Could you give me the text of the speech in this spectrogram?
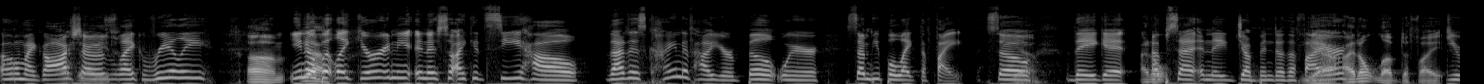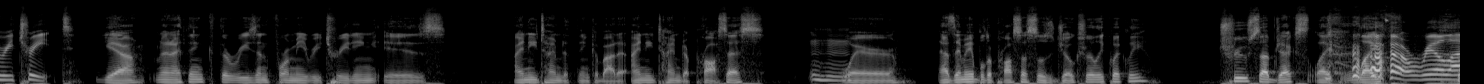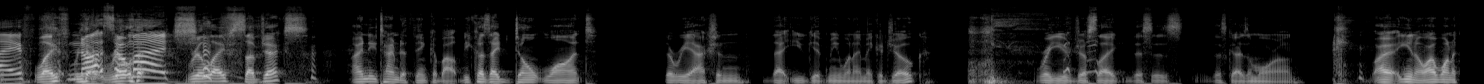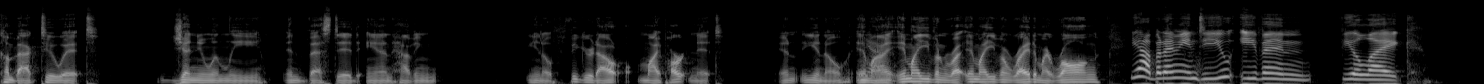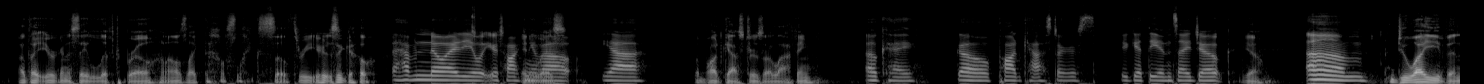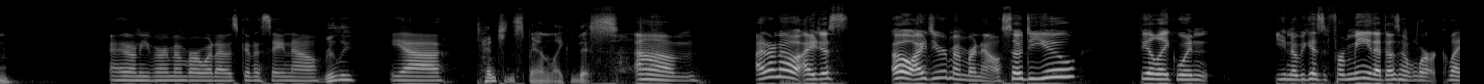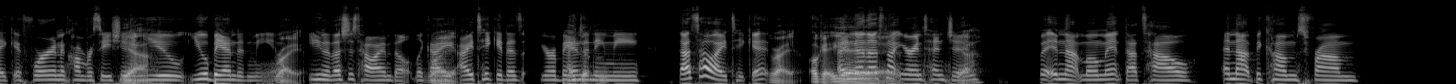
Oh my gosh! I was like, really? Um, You know, yeah. but like you're in, in a, so I could see how that is kind of how you're built, where some people like the fight. So Yeah. they get upset and they jump into the fire. Yeah, I don't love to fight. you retreat. Yeah, and I think the reason for me retreating is I need time to think about it. I need time to process. Mm-hmm. Where, as I'm able to process those jokes really quickly, true subjects like life, Real life, life, yeah, not so real much. real life subjects, I need time to think about because I don't want the reaction that you give me when I make a joke, where you're just like, "This is this guy's a moron." I, you know, I want to come back to it genuinely invested and having, you know, figured out my part in it. And you know, am Yeah. I am I even right? Am I even right? Am I wrong? yeah, but I mean, do you even feel like I thought you were gonna say lift, bro, and I was like, that was like so three years ago. I have no idea what you're talking Anyways. about? Yeah. The podcasters are laughing. Okay. Go podcasters who get the inside joke. Yeah. Um, Do I even I don't even remember what I was gonna say now. really Yeah. attention span like this? Um, I don't know. I just oh, I do remember now. So do you feel like when you know because for me that doesn't work. Like if we're in a conversation Yeah. and you you abandon me, and, Right. You know that's just how I'm built. Like Right. I I take it as you're abandoning me. That's how I take it. Right. Okay. I know yeah, that's yeah, not your intention, Yeah. but in that moment, that's how, and that becomes from,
